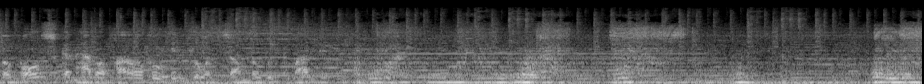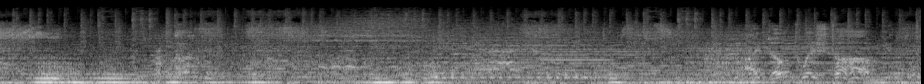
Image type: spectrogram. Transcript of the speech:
The Force can have a powerful influence on the weak-minded. To harm you.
